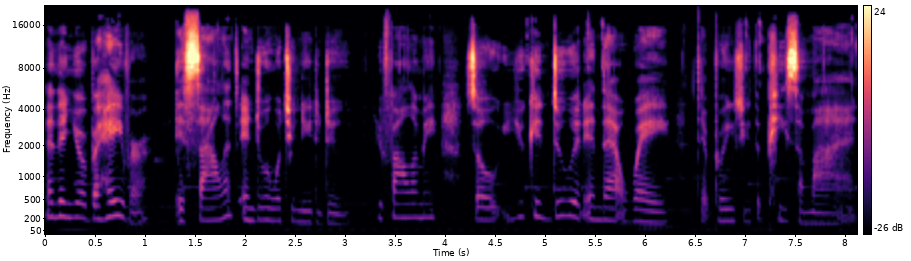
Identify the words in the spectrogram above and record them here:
And then your behavior is silent and doing what you need to do you follow me? So you can do it in that way that brings you the peace of mind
